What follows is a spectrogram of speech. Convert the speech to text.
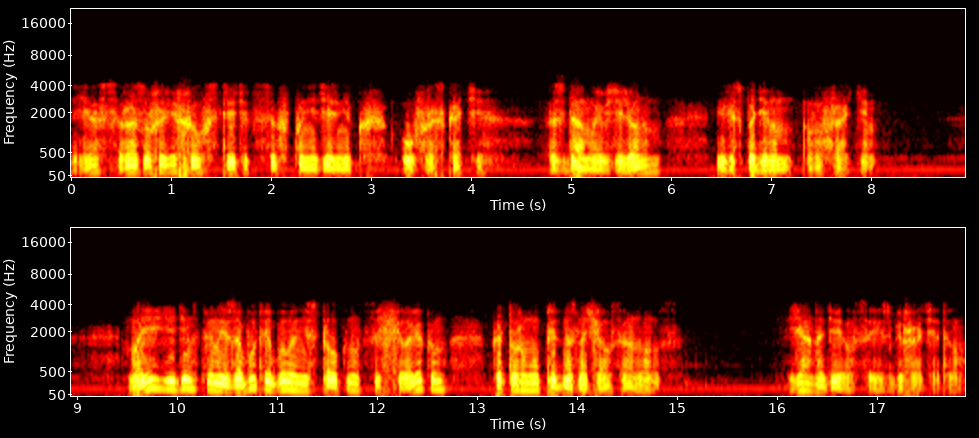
Я сразу же решил встретиться в понедельник у Фраскати с дамой в зеленом и господином во фраке. Моей единственной заботой было не столкнуться с человеком, которому предназначался анонс. Я надеялся избежать этого.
